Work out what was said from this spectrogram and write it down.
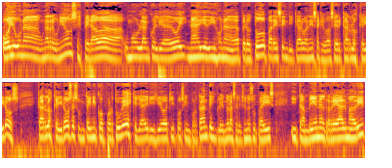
Hoy una, una reunión, se esperaba humo blanco el día de hoy, nadie dijo nada, pero todo parece indicar, Vanessa, que va a ser Carlos Queiroz. Carlos Queiroz es un técnico portugués que ya dirigió equipos importantes, incluyendo la selección de su país y también el Real Madrid.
